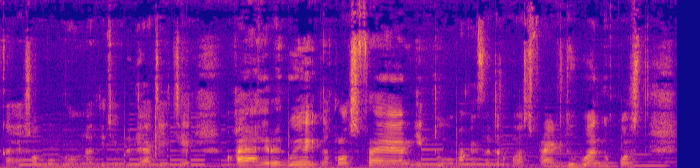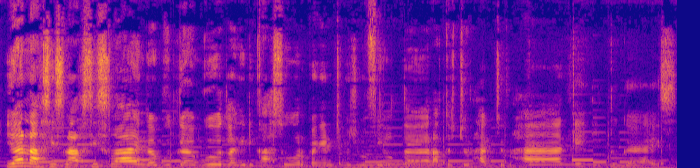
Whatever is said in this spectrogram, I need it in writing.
kayak sombong banget gitu udah di ACC makanya akhirnya gue nge close friend gitu pakai fitur close friend. Itu buat ngepost ya narsis narsis lah yang gabut gabut lagi di kasur pengen coba-coba filter atau curhat curhat kayak gitu guys.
